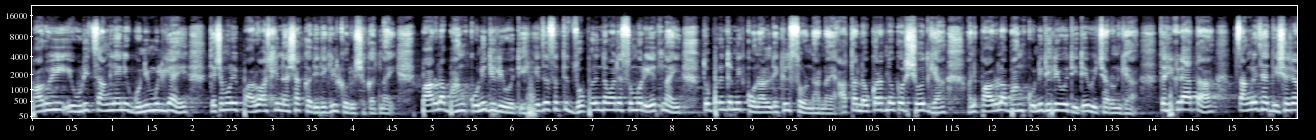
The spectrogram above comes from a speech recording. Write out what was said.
पारू ही एवढी चांगली आणि गुणी मुलगी आहे त्याच्यामुळे पारू असली नशा कधी देखील करू शकत नाही. पारूला भांग कोणी दिली होती? हे जसं ते जोपर्यंत माझ्यासमोर येत नाही तोपर्यंत मी कोणाला देखील सोडणार नाही. आता लवकरात लवकर शोध घ्या आणि पारूला भांग कोणी दिली होती ते विचारून घ्या. तर इकडे आता चांगलेच ह्या दिशाच्या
